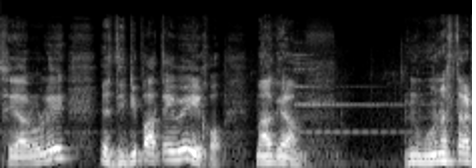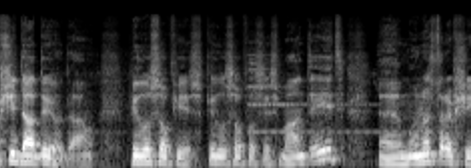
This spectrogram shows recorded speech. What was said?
ციარული, ეს დიდი პატივი იყო, მაგრამ მონასტრებში დადიოდა ფილოსოფიის, ფილოსოფოსის მანტიით, მონასტრებში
